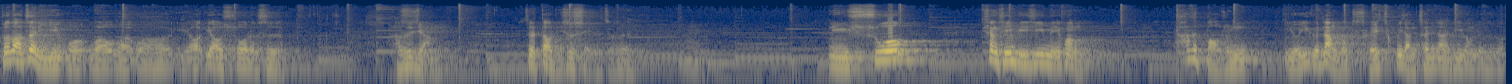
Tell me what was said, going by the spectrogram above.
说到这里，我我我我也要要说的是，老实讲，这到底是谁的责任？嗯，你说像新皮溪煤矿，它的保存有一个让我非非常称赞的地方，就是说。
